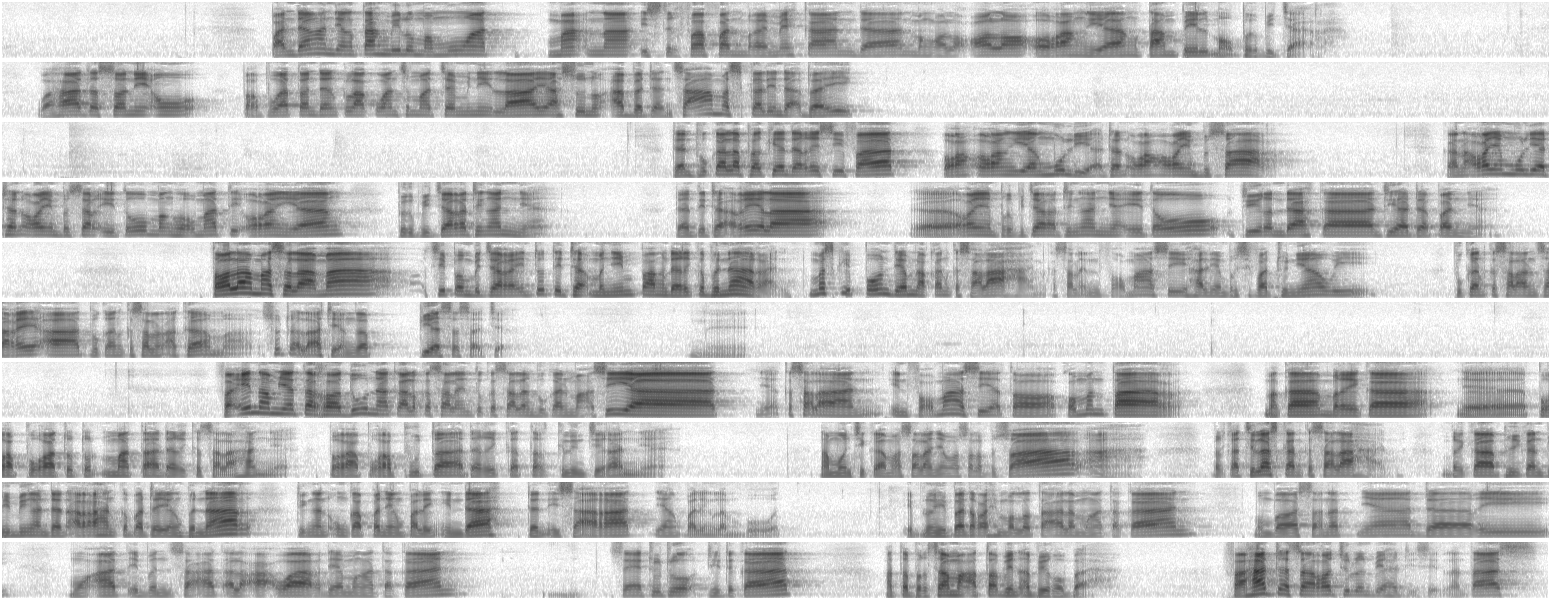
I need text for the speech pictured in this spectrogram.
Pandangan yang tahmilu memuat makna istighfafan meremehkan dan mengolok-olok orang yang tampil mau berbicara. Wahada soni'u perbuatan dan kelakuan semacam ini layah sunu abadan sama sekali tidak baik. Dan bukanlah bagian dari sifat orang-orang yang mulia dan orang-orang yang besar. Karena orang yang mulia dan orang yang besar itu menghormati orang yang berbicara dengannya dan tidak rela e, orang yang berbicara dengannya itu direndahkan di hadapannya. Tolama selama si pembicara itu tidak menyimpang dari kebenaran meskipun dia melakukan kesalahan, kesalahan informasi, hal yang bersifat duniawi, bukan kesalahan syariat, bukan kesalahan agama, sudahlah dianggap biasa saja. Ini. Fa'inam yatakhaduna kalau kesalahan itu kesalahan bukan maksiat, ya kesalahan informasi atau komentar, maka mereka ya, pura-pura tutup mata dari kesalahannya, pura-pura buta dari ketergelincirannya. Namun jika masalahnya masalah besar, ah, mereka jelaskan kesalahan. Mereka berikan bimbingan dan arahan kepada yang benar dengan ungkapan yang paling indah dan isyarat yang paling lembut. Ibnu Hibban rahimahullah ta'ala mengatakan membawa sanatnya dari Mu'ad ibn Sa'ad al-A'war. Dia mengatakan, saya duduk di dekat atau bersama Atta bin Abi Robah. Fahadasa rajulun bihadisin. Lantas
